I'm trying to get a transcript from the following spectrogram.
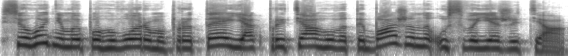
Сьогодні ми поговоримо про те, як притягувати бажане у своє життя,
